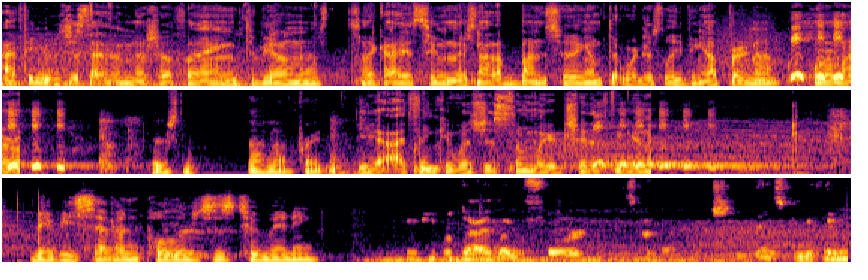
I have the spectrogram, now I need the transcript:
I think it was just that initial thing, to be honest. Like, I assume there's not a bunch sitting up that we're just leaving up right now. Or am I wrong? There's not up right now. Yeah, I think it was just some weird shit at the beginning. Maybe seven pullers is too many. People died like four. It's not that much in the grand scheme of things.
